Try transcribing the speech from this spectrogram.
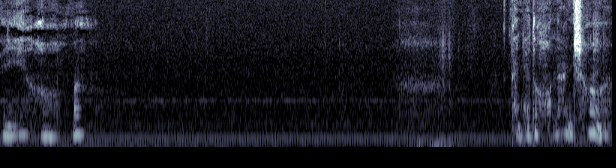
你好吗？感觉都好难唱啊！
